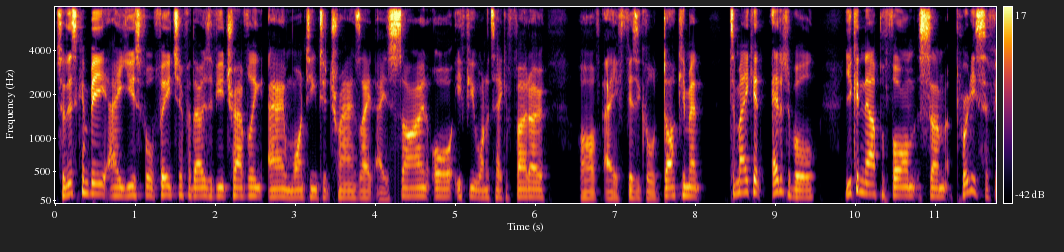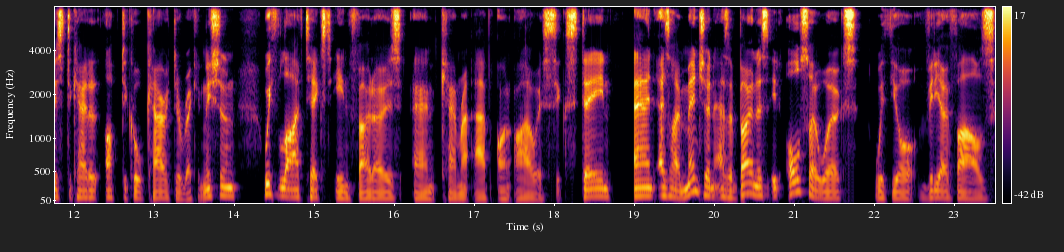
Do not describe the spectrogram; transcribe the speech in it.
So this can be a useful feature for those of you traveling and wanting to translate a sign or if you want to take a photo of a physical document. To make it editable, you can now perform some pretty sophisticated optical character recognition with live text in Photos and Camera app on iOS 16. And as I mentioned, as a bonus, it also works with your video files.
